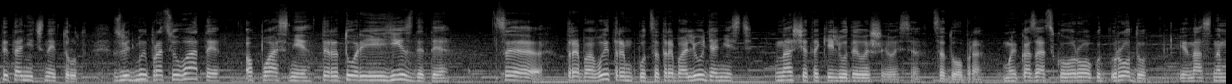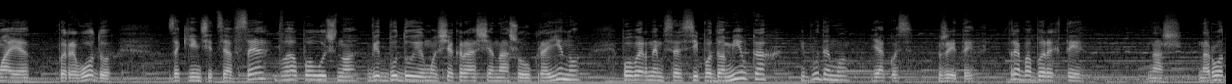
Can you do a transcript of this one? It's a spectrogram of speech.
титанічний труд. З людьми працювати, опасні території їздити. Це треба витримку, це треба людяність. У нас ще такі люди лишилися. Це добре. Ми козацького роду, і нас немає переводу. Закінчиться все благополучно. Відбудуємо ще краще нашу Україну. Повернемося всі по домівках і будемо якось жити. Треба берегти наш народ.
